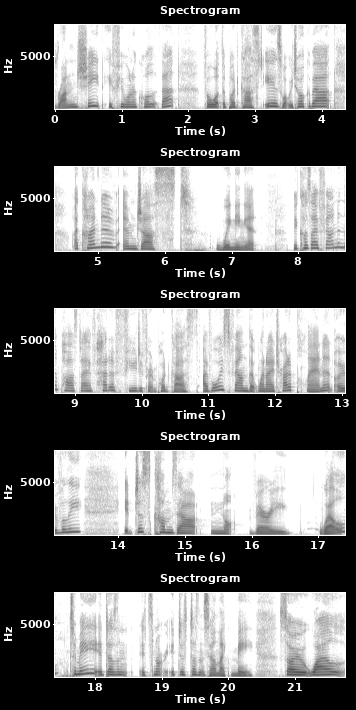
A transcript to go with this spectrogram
run sheet, if you want to call it that, for what the podcast is, what we talk about. I kind of am just winging it because I've found in the past I have had a few different podcasts. I've always found that when I try to plan it overly, it just comes out not very well to me. It doesn't it's not it just doesn't sound like me. So while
